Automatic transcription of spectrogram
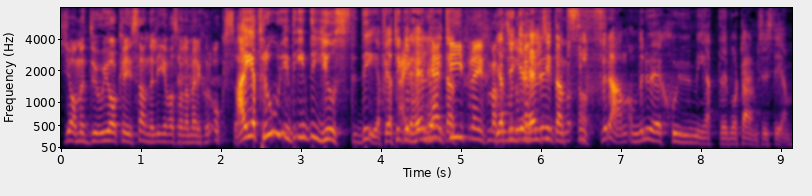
Ja, men du och jag kan ju sannerligen vara sådana människor också. Nej, jag tror inte, inte just det. För jag tycker Nej, heller inte att, jag tycker heller inte att siffran, om det nu är sju meter, vårt tarmsystem.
